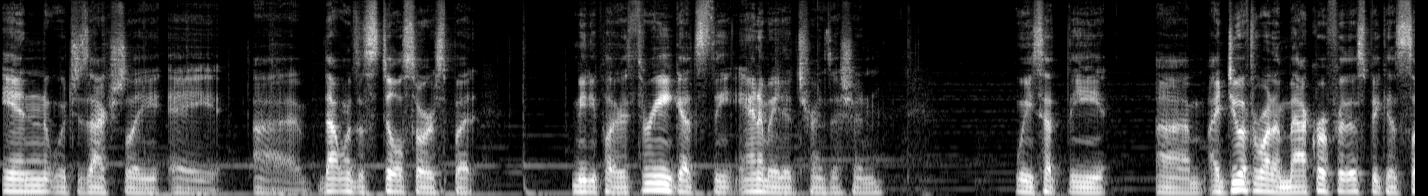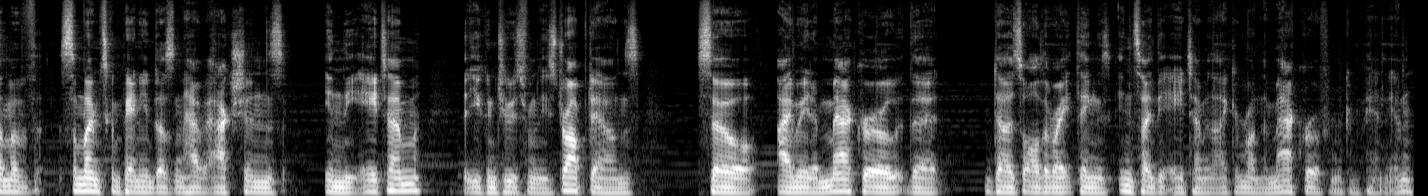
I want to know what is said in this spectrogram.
in, which is actually a, uh, that one's a still source, but Media Player 3 gets the animated transition. We set the, um, I do have to run a macro for this because some of, sometimes Companion doesn't have actions in the ATEM that you can choose from these drop downs. So I made a macro that does all the right things inside the ATEM and I can run the macro from Companion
